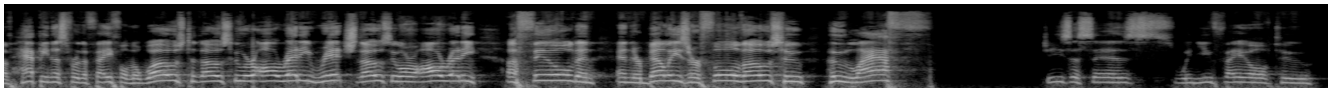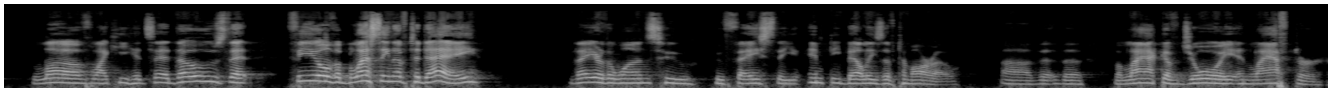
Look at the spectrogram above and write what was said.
of happiness for the faithful. The woes to those who are already rich, those who are already uh, filled and, and their bellies are full, those who, who laugh. Jesus says, when you fail to love, like he had said, those that feel the blessing of today, they are the ones who, who face the empty bellies of tomorrow. Uh, the, the, the lack of joy and laughter,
